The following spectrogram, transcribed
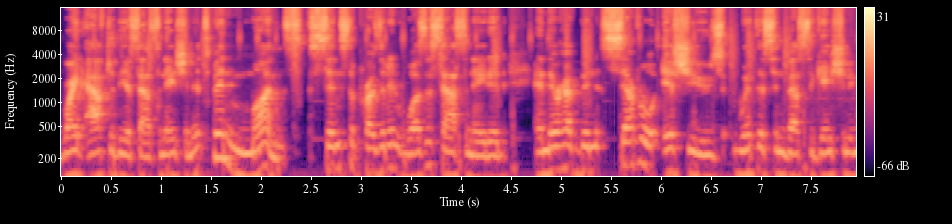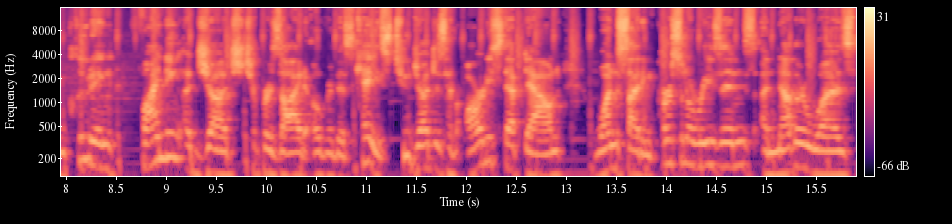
right after the assassination. It's been months since the president was assassinated, and there have been several issues with this investigation, including finding a judge to preside over this case. Two judges have already stepped down, one citing personal reasons, another was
